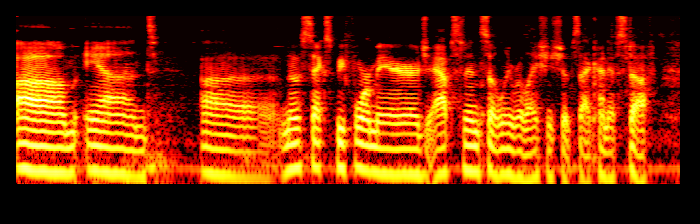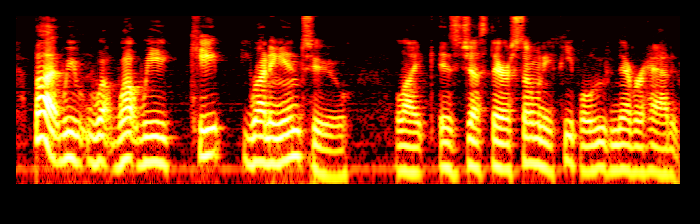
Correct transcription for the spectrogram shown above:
um, and uh, no sex before marriage, abstinence only relationships, that kind of stuff. But we what, what we keep running into, like, is just there are so many people who've never had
